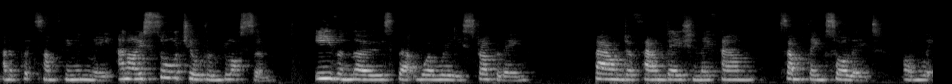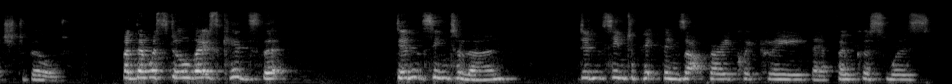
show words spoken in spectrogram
kind of put something in me. And I saw children blossom, even those that were really struggling, found a foundation, they found something solid on which to build. But there were still those kids that didn't seem to learn, didn't seem to pick things up very quickly. Their focus was,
